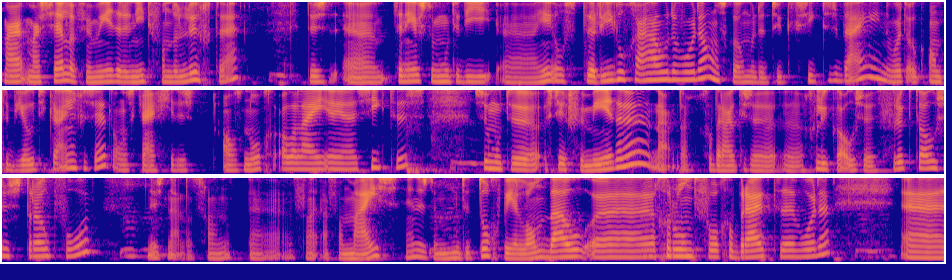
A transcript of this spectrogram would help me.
Maar, maar cellen vermeerderen niet van de lucht, hè. Dus eh, ten eerste moeten die heel steriel gehouden worden, anders komen er natuurlijk ziektes bij. Er wordt ook antibiotica ingezet, anders krijg je dus alsnog allerlei ziektes. Ze moeten zich vermeerderen. Nou, daar gebruiken ze eh, glucose, fructose stroop voor. Dus nou, dat is gewoon eh, van, van mais. Hè. Dus er moet er toch weer landbouwgrond voor gebruikt eh, worden. Eh,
